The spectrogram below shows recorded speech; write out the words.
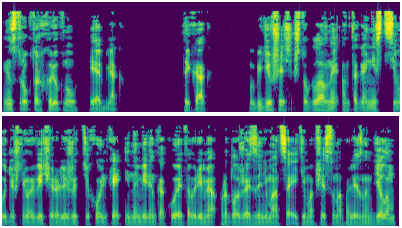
инструктор хрюкнул и обмяк. «Ты как?» Убедившись, что главный антагонист сегодняшнего вечера лежит тихонько и намерен какое-то время продолжать заниматься этим общественно полезным делом,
